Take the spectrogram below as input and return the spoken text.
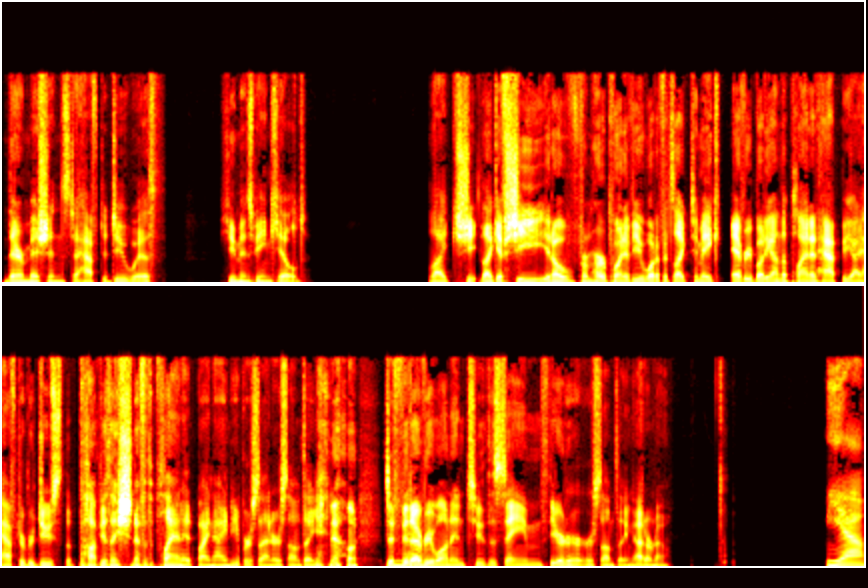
their missions to have to do with humans being killed. Like she like if she, you know, from her point of view, what if it's like to make everybody on the planet happy, I have to reduce the population of the planet by 90% or something, you know, to fit Yeah. everyone into the same theater or something. I don't know. Yeah.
